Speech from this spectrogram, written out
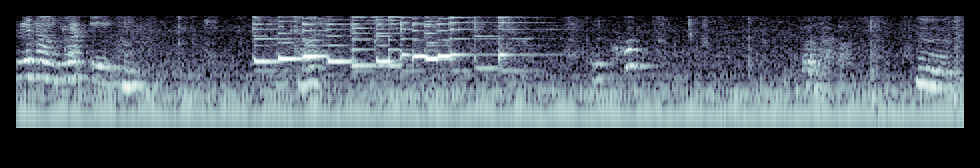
เรียนเองเรียนเอง อืม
